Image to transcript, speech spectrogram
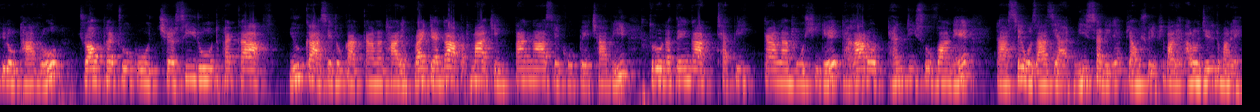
ပြုလုပ်ထားသလို Joao Pedro ကို Chelsea တို့တစ်ဖက်က နယူကာဆယ်တို့ကကန်လန်ထားတယ် Brighton ကပထမအချိန်တန်း90ကိုပယ်ချပြီးသူတို့နှစ်သင်းကထပ်ပြီးကန်လန်မှုရှိတယ်ဒါကတော့ Dandy Silva နဲ့ဒါစိတ်ဝင်စားစရာနီးစပ်နေတဲ့အပြောင်းရွှေ့ဖြစ်ပါတယ်အားလုံးကျေးဇူးတင်ပါတယ်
